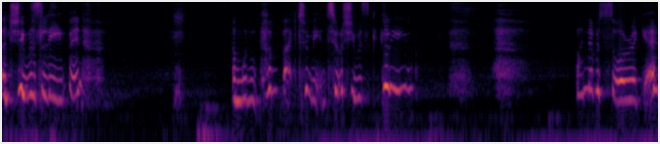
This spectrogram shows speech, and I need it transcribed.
and she was leaving and wouldn't come back to me until she was clean. I never saw her again.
